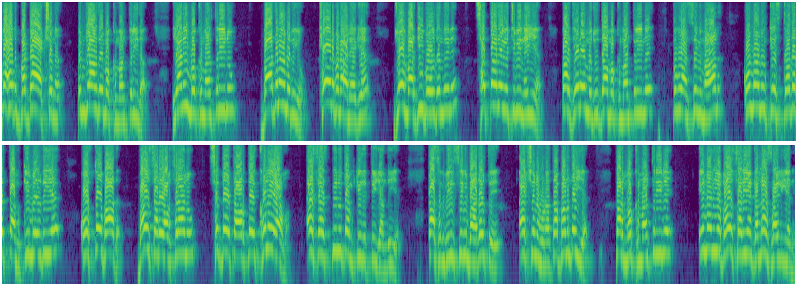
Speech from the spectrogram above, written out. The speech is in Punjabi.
ਬਹੁਤ ਵੱਡਾ ਐਕਸ਼ਨ ਪੰਜਾਬ ਦੇ ਮੁੱਖ ਮੰਤਰੀ ਦਾ, ਯਾਨੀ ਮੁੱਖ ਮੰਤਰੀ ਨੂੰ ਬਾਦਲਾਂ ਮਦੀਓ ਖੇਡ ਬਣਾ ਲਿਆ ਗਿਆ, ਜੋ ਮਰਜ਼ੀ ਬੋਲ ਦਿੰਦੇ ਨੇ, ਸੱਤਾ ਦੇ ਵਿੱਚ ਵੀ ਨਹੀਂ ਹੈ। ਪਰ ਜਿਹੜੇ ਮੌਜੂਦਾ ਮੁੱਖ ਮੰਤਰੀ ਨੇ, ਭਗਵੰਤ ਸਿੰਘ ਮਾਨ, ਉਹਨਾਂ ਨੂੰ ਕਿਸ ਕਦਰ ਧਮਕੀ ਮਿਲਦੀ ਹੈ? ਉਸ ਤੋਂ ਬਾਅਦ ਬਹੁਤ ਸਾਰੇ ਅਫਸਰਾਂ ਨੂੰ ਸਿੱਧੇ ਤੌਰ ਤੇ ਖੁੱਲ੍ਹੇਆਮ ਐਸਐਸਪੀ ਨੂੰ ਧਮਕੀ ਦਿੱਤੀ ਜਾਂਦੀ ਹੈ। ਤਾਂ ਸੁਖਬੀਰ ਸਿੰਘ ਬਾਦਲ ਤੇ ਐਕਸ਼ਨ ਹੋਣਾ ਤਾਂ ਬਣਦਾ ਹੀ ਹੈ। ਪਰ ਮੁੱਖ ਮੰਤਰੀ ਨੇ ਇਹਨਾਂ ਦੀਆਂ ਬਹੁਤ ਸਾਰੀਆਂ ਗੱਲਾਂ ਸਹਿਲੀਆਂ ਨੇ।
